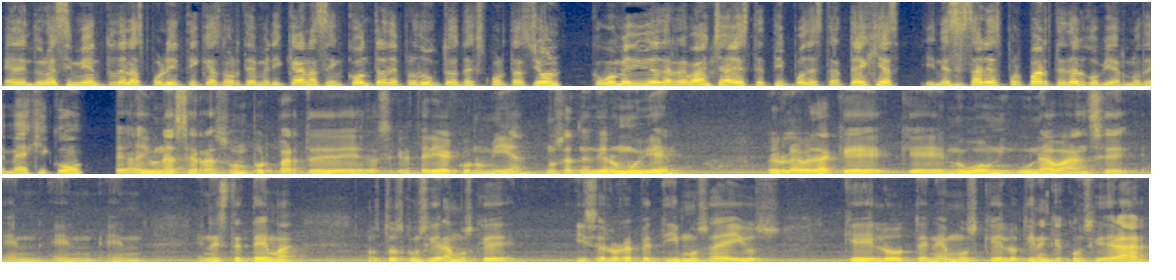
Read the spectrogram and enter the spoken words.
el endurecimiento de las políticas norteamericanas en contra de productos de exportación como medida de revancha a este tipo de estrategias innecesarias por parte del gobierno de México. Hay una cerrazón por parte de la Secretaría de Economía, nos atendieron muy bien, pero la verdad que, no hubo ningún avance en, en este tema. Nosotros consideramos que, y se lo repetimos a ellos, que lo tenemos, que lo tienen que considerar,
